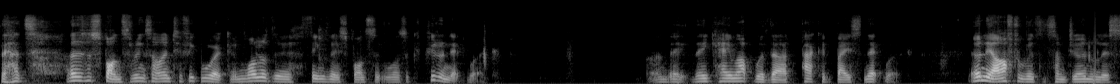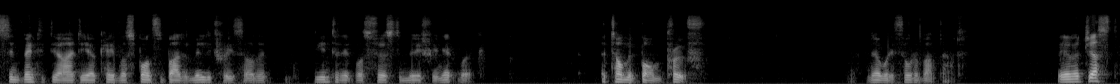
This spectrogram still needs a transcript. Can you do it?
they had they were sponsoring scientific work and one of the things they sponsored was a computer network. And they, they came up with that packet-based network. Only afterwards, some journalists invented the idea, okay, it was sponsored by the military, so that the internet was first a military network. Atomic bomb proof. Nobody thought about that. They were just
